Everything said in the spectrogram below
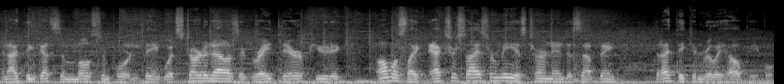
And I think that's the most important thing. What started out as a great therapeutic, almost like exercise for me, has turned into something that I think can really help people.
